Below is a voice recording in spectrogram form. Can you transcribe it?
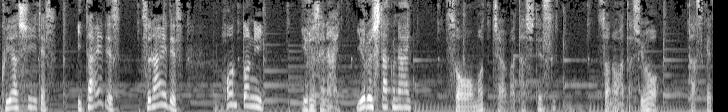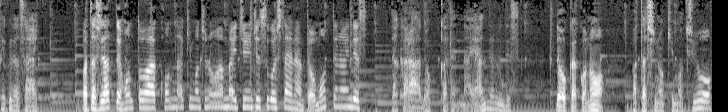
悔しいです。痛いです。辛いです。本当に許せない。許したくない。そう思っちゃう私です。その私を助けてください。私だって本当はこんな気持ちのまんま一日過ごしたいなんて思ってないんです。だからどっかで悩んでるんです。どうかこの私の気持ちを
